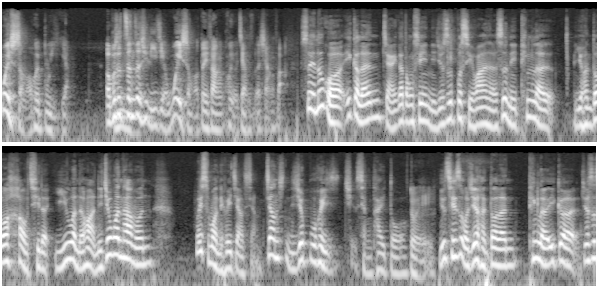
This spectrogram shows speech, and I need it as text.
为什么会不一样，而不是真正去理解为什么对方会有这样子的想法。所以如果一个人讲一个东西你就是不喜欢的，是你听了有很多好奇的疑问的话，你就问他们。为什么你会这样想？这样你就不会去想太多。对，尤其是我觉得很多人听了一个就是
